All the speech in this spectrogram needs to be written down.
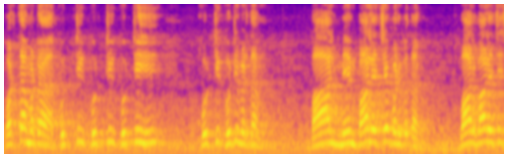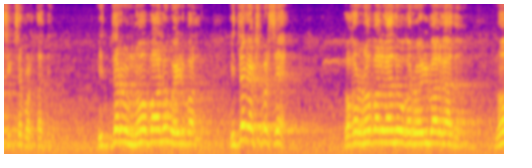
కొడతామట కొట్టి కొట్టి కొట్టి కొట్టి కొట్టి పెడతాం. బాల్ మేము బాల్ ఇచ్చే పడిపోతాను బాల్ బాల్ ఇచ్చే శిక్ష పడుతుంది. ఇద్దరు నో బాలు వైడ్ బాల్. ఇద్దరు ఎక్స్పర్ట్సే. ఒకరు నో బాల్ కాదు ఒకరు వైడ్ బాల్ కాదు. No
